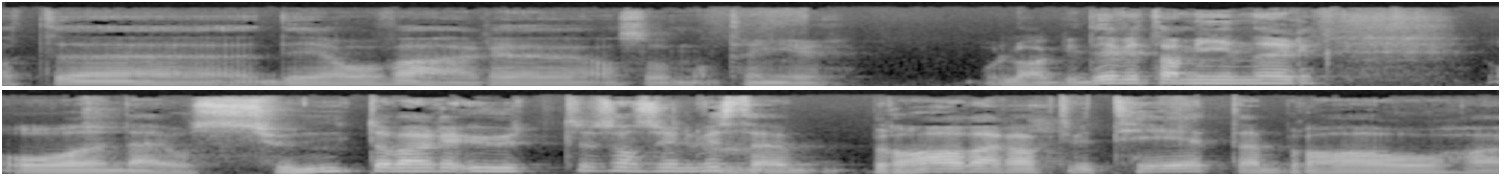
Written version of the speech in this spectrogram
at det å være Altså, man trenger å lage D-vitaminer. Og det er jo sunt å være ute, sannsynligvis. Mm. Det er bra å være aktivitet. Det er bra å ha,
